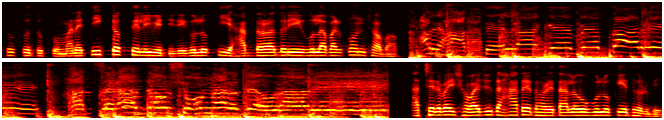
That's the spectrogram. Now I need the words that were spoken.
থুকু থুকু মানে টিকটক সেলিব্রিটি এগুলো কি? হাত ধরাধরি এগুলো আবার কোন স্বভাব? আরে হাতে লাগে হাত চাইরা সোনার দেওরা রে আচ্ছা রে ভাই সবাই যদি হাতে ধরে তাহলে ওগুলো কে ধরবে?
